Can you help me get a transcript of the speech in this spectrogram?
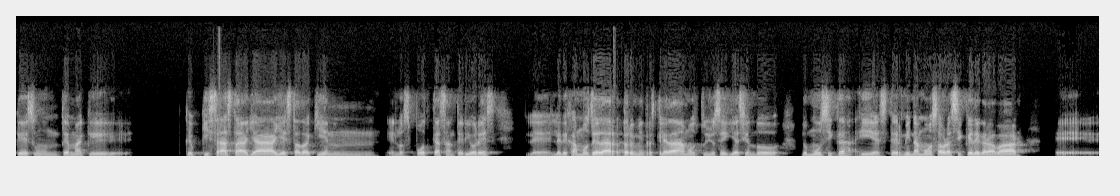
que es un tema que, que quizás hasta ya haya estado aquí en, en los podcasts anteriores. Le, dejamos de dar, pero mientras que le dábamos, pues yo seguía haciendo música y terminamos ahora sí que de grabar eh,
